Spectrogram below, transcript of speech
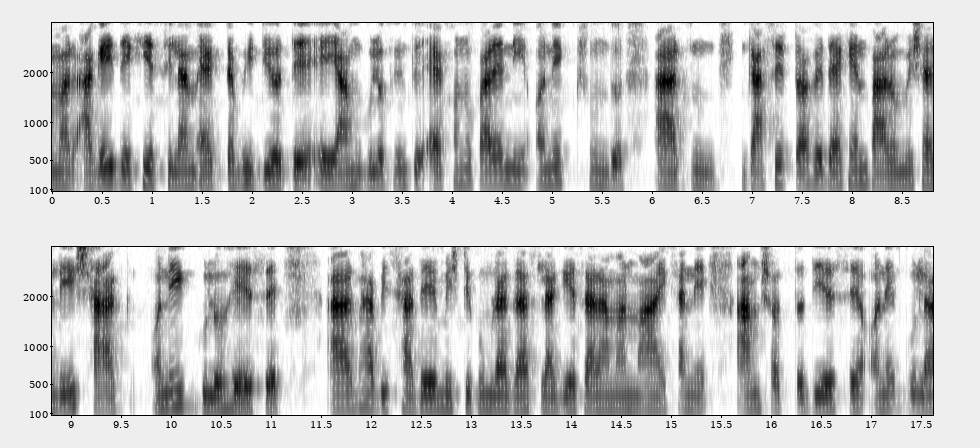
আমার আগেই দেখিয়েছিলাম একটা ভিডিওতে, এই আমগুলো কিন্তু এখনও পারেনি, অনেক সুন্দর। আর গাছের টপে দেখেন পারমিশালি শাক অনেকগুলো হয়েছে। আর ভাবি ছাদে মিষ্টি কুমড়া গাছ লাগিয়েছে, আর আমার মা এখানে আম সত্ত্ব দিয়েছে অনেকগুলা।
